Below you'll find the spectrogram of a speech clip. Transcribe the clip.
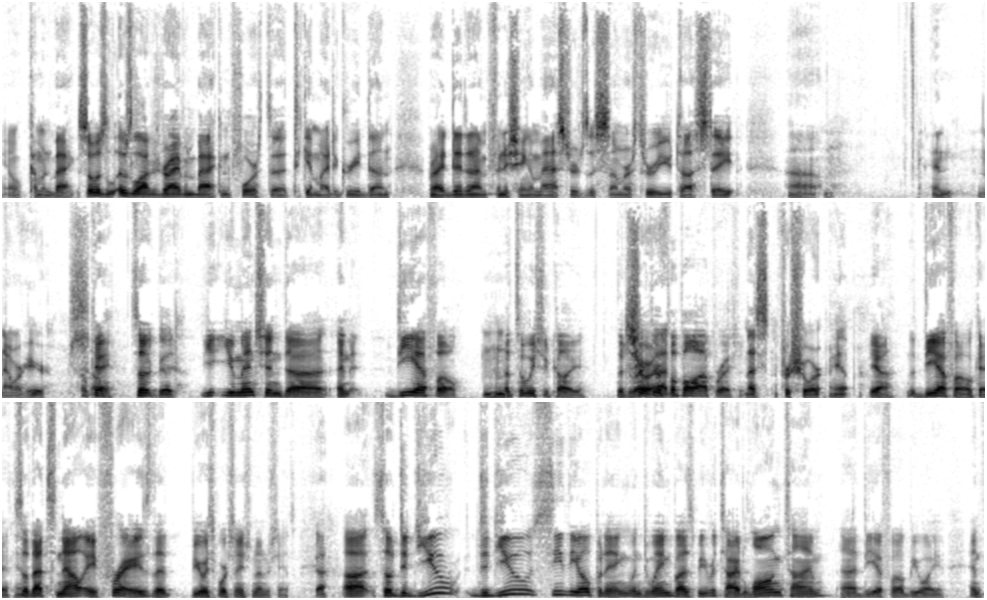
you know coming back. So it was it was a lot of driving back and forth to to get my degree done. But I did it. I'm finishing a master's this summer through Utah State, um, and now we're here. So, Okay, so good. You, you mentioned uh, an DFO. That's what we should call you, the director Mm-hmm. Sure, of football operations. That's for short. Yep. yeah, the DFO. Okay, so that's now a phrase that BYU Sports Nation understands. Okay. Uh, so did you did you see the opening when Dwayne Busby retired, long time uh, DFO at BYU, and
